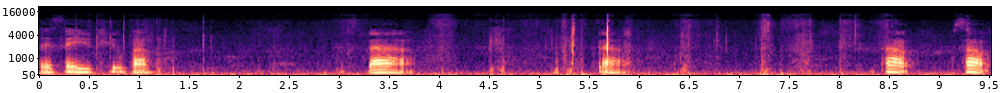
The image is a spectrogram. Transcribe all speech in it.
They say you cute, Baba. Stop. Stop. Stop. Stop.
